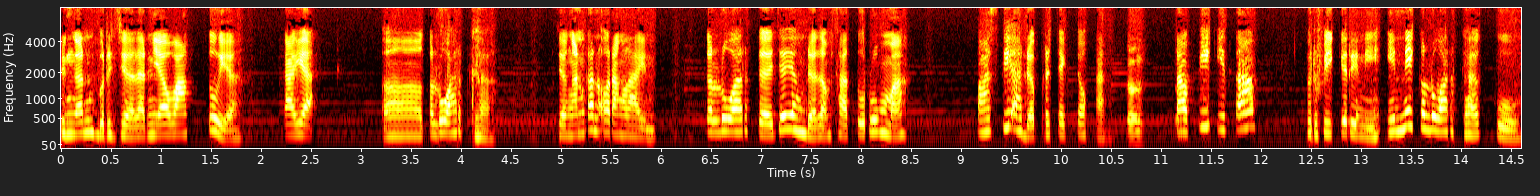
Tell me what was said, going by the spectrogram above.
dengan berjalannya waktu ya, kayak eh, keluarga. Jangankan orang lain, keluarga aja yang dalam satu rumah pasti ada percekcokan. Betul. Tapi kita berpikir ini, ini keluargaku,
